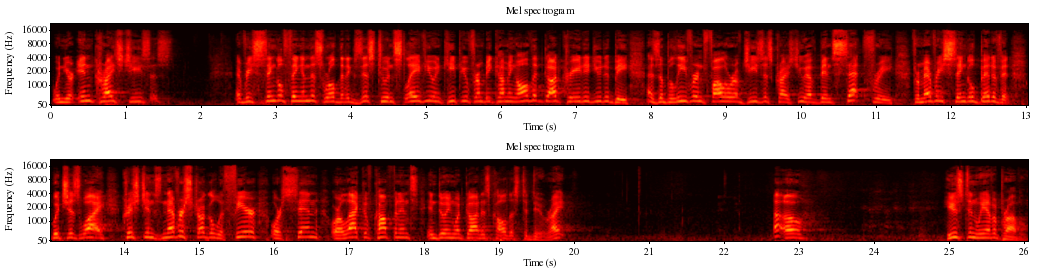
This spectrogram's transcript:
When you're in Christ Jesus, Every single thing in this world that exists to enslave you and keep you from becoming all that God created you to be as a believer and follower of Jesus Christ, you have been set free from every single bit of it, which is why Christians never struggle with fear or sin or a lack of confidence in doing what God has called us to do, right? Uh oh. Houston, we have a problem.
